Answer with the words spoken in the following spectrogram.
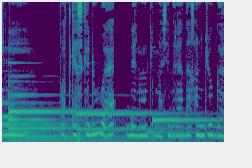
ini podcast kedua dan mungkin masih berantakan juga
